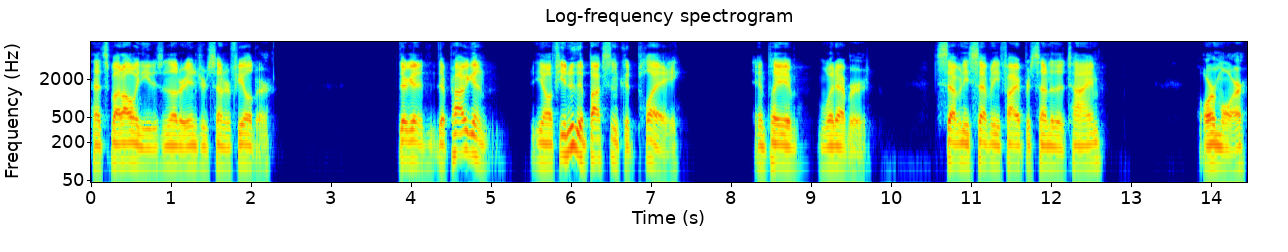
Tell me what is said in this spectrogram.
That's about all we need is another injured center fielder. They're gonna. They're probably gonna. You know, if you knew that Buxton could play, and play whatever 70 75% of the time or more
